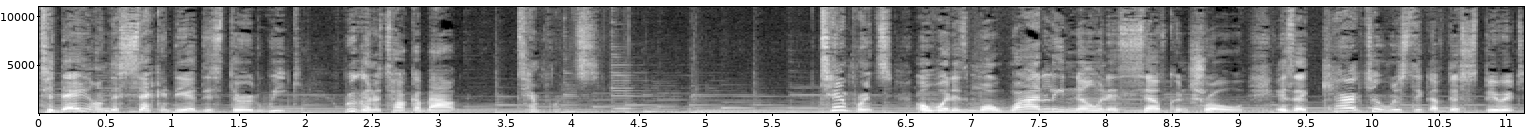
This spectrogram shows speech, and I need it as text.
Today, on the second day of this third week, we're going to talk about temperance. Temperance, or what is more widely known as self control, is a characteristic of the Spirit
